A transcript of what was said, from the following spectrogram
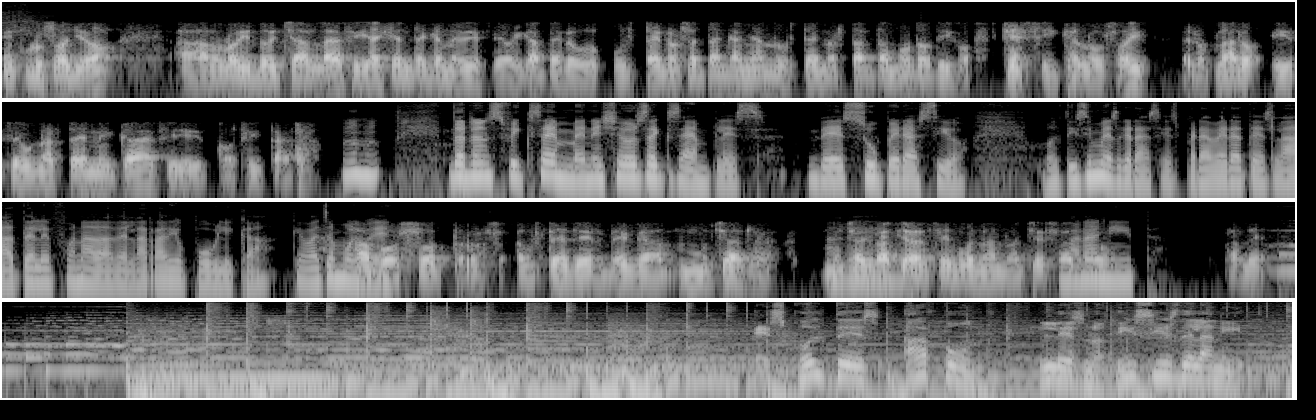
Incluso yo, hablo y doy charlas y hay gente que me dice, oiga, pero usted no se está engañando, usted no es tartamudo. Digo, que sí que lo soy, pero claro, hice unas técnicas y cositas. Uh -huh. Doncs ens fixem en aquests exemples de superació. Moltíssimes gràcies per haver atès la telefonada de la ràdio pública. Que vagi molt a bé. A vosotros, a ustedes. Venga, muchas, muchas gracias y buenas noches. Bona nit. Vale. Escoltes a punt les notícies de la nit.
